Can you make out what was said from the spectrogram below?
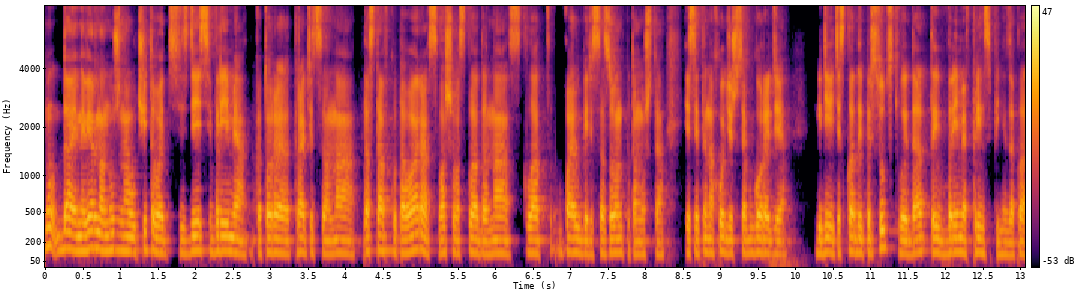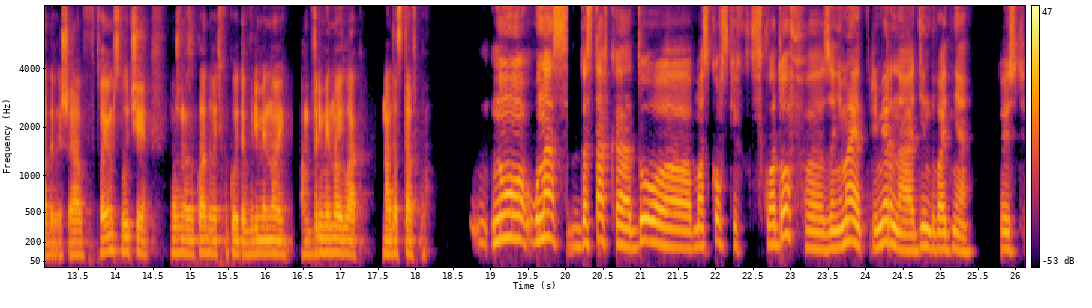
Ну да, и, наверное, нужно учитывать здесь время, которое тратится на доставку товара с вашего склада на склад Wildberries Озон, потому что если ты находишься в городе, где эти склады присутствуют, да, ты время в принципе не закладываешь, а в твоем случае нужно закладывать какой-то временной, там, временной лаг на доставку. Ну, у нас доставка до московских складов э, занимает примерно 1-2 дня. То есть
